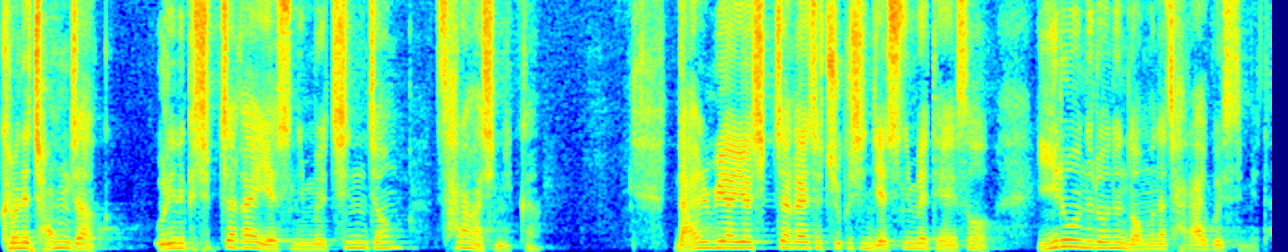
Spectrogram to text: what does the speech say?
그런데 정작 우리는 그 십자가의 예수님을 진정 사랑하십니까? 날 위하여 십자가에서 죽으신 예수님에 대해서 이론으로는 너무나 잘 알고 있습니다.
